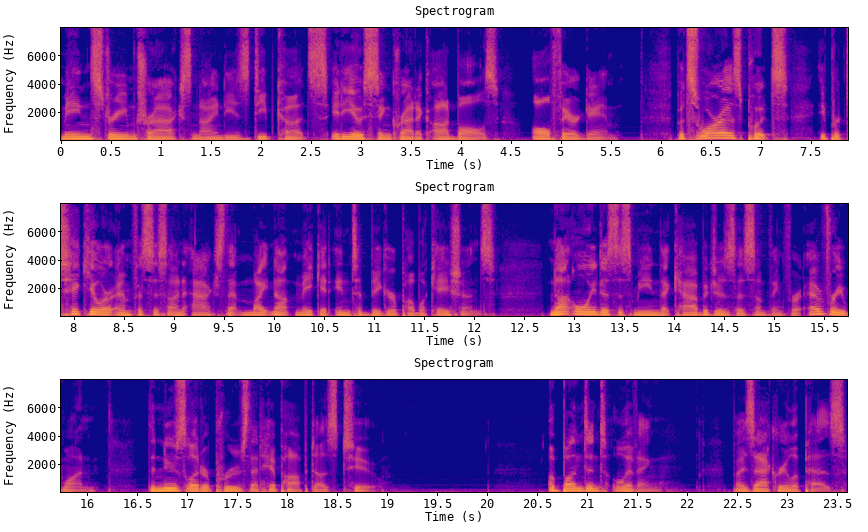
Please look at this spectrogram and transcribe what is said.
Mainstream tracks, 90s deep cuts, idiosyncratic oddballs, all fair game. But Suarez puts a particular emphasis on acts that might not make it into bigger publications. Not only does this mean that Cabbages has something for everyone, the newsletter proves that hip hop does too. Abundant Living by Zachary Lopez.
